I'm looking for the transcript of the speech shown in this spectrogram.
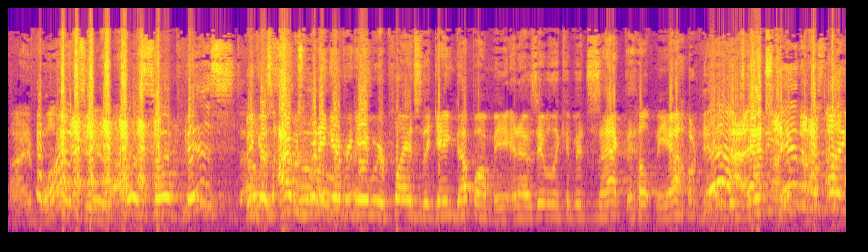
I wanted to. I was so pissed Because I was so winning every pissed. game we were playing, so they ganged up on me, and I was able to convince Zach to help me out. and Yeah, I at detached the end him. I was like,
